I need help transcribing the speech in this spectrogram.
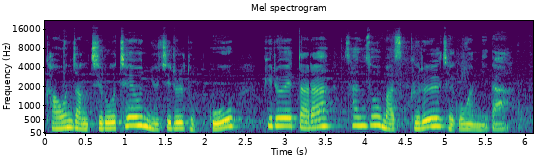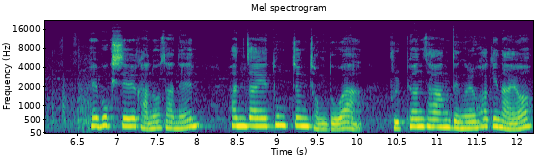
가온 장치로 체온 유지를 돕고 필요에 따라 산소 마스크를 제공합니다. 회복실 간호사는 환자의 통증 정도와 불편 사항 등을 확인하여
